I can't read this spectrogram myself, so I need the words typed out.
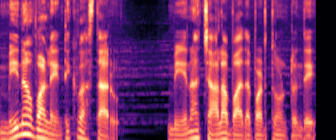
మీనా వాళ్ళ ఇంటికి వస్తారు. మీనా చాలా బాధపడుతూ ఉంటుంది.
